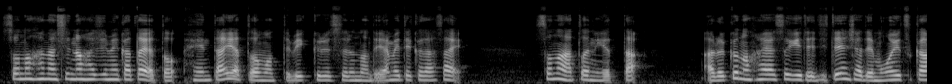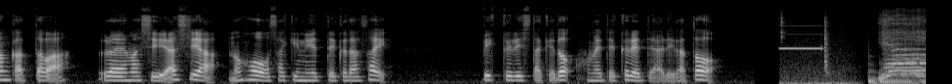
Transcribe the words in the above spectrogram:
その話の始め方やと変態やと思ってびっくりするのでやめてください。その後に言った。歩くの早すぎて自転車でも追いつかんかったわ。羨ましい足やの方を先に言ってください。びっくりしたけど褒めてくれてありがとう。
